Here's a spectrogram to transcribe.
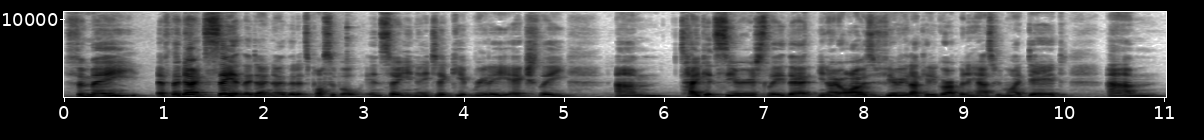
for me, if they don't see it, they don't know that it's possible. And so you need to get really actually um, take it seriously that, you know, I was very lucky to grow up in a house where my dad um,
